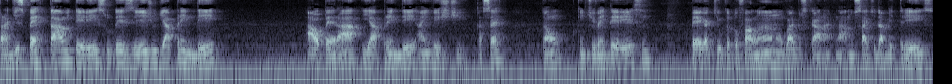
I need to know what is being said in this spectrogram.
para despertar o interesse, o desejo de aprender a operar e aprender a investir, tá certo? Então, quem tiver interesse, pega aqui o que eu estou falando, vai buscar na, na, no site da B3,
